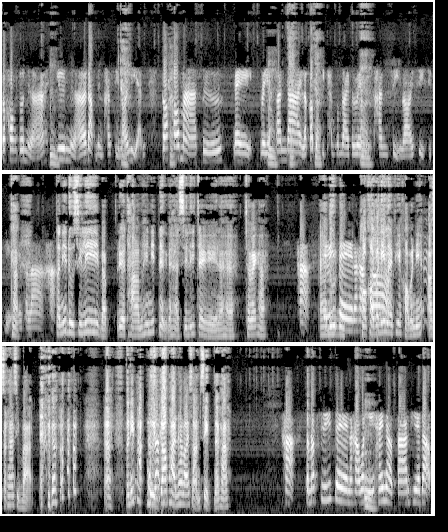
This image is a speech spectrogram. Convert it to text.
ประคองตัวเหนืออมยืนเหนือระดับ 1,400 เหรียญ ก็เข้ามาซื้อในระยะอืมสั้นได้ แล้วก็ไปค่ะปิดทำกำไรบริเวณเออ1,440เหรียญค่ะเนสลาค่ะ ตอนนี้ดูซีรีส์แบบเรียลไทม์ให้นิดหนึ่งนะคะซีรีส์เจนะคะใช่ไหมคะ ค่ะอ่าซีดูรีส์เจดูนะคะขอขอวันนี้ก็เลยพี่ขอวันนี้เอาสักห้าสิบาทอะตอนนี้หมื่นเก้าพันห้าร้อยสามสิบนะคะ ค่ะสำหรับซีรีส์เจนะคะ วันนี้อืมให้แนวต้านที่ระดับ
